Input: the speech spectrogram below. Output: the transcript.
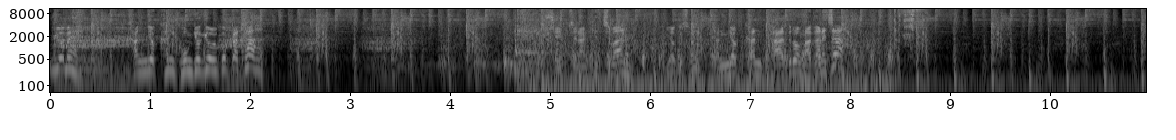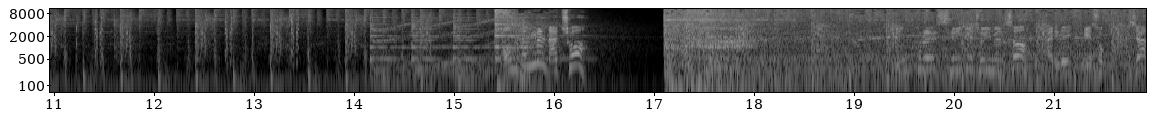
위험해. 강력한 공격이 올 것 같아 않겠지만 여기선 강력한 카드로 막아내자. 엉덩이를 낮춰. 링콘을 세게 조이면서 다리를 계속 펴자.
